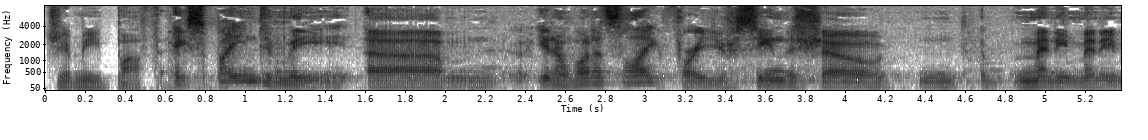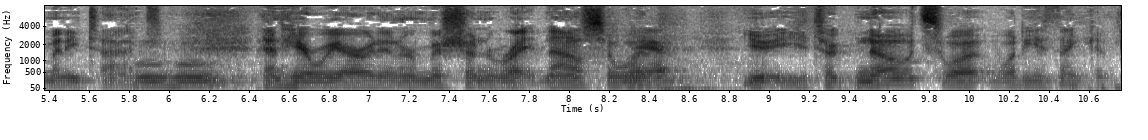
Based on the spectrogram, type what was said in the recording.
Jimmy Buffett. Explain to me, um, you know, what it's like for you. You've seen the show many, many, many times, mm-hmm. and here we are at intermission right now. So, what yeah. you, you took notes? What What are you thinking?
